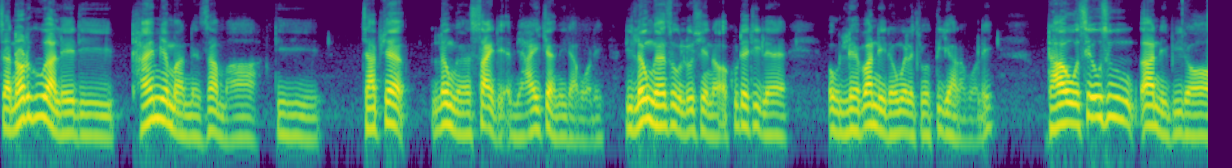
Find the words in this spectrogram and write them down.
ဆရာနောက်တစ်ခုကလေဒီထိုင်းမြန်မာနယ်စပ်မှာဒီဂျာပြတ်လုပ်ငန်း site တွေအများကြီးကျန်သေးတာပေါ့လေဒီလုပ်ငန်းဆိုလို့ရှိရင်တော့အခုတည်းထိလည်းဟိုလေပတ်နေတော့ပဲလေကျွန်တော်သိရတာပေါ့လေဒါကိုစေအုပ်စုကနေပြီးတော့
